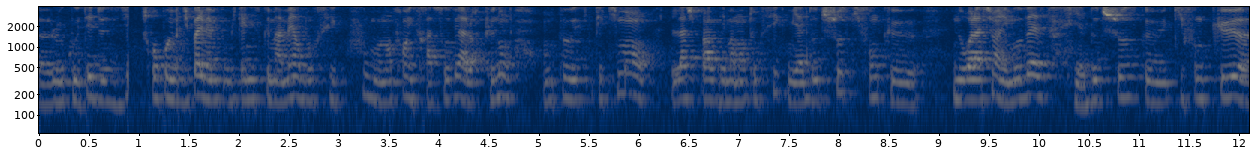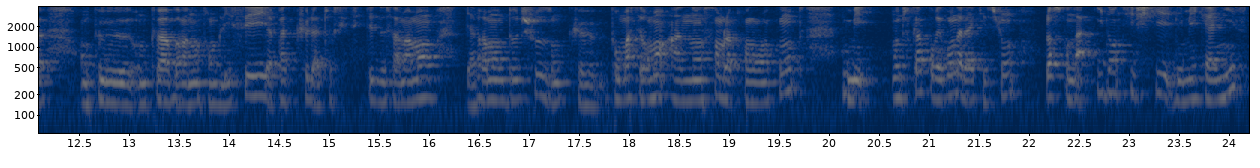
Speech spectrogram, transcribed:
euh, le côté de se dire, je reproduis pas les mêmes mécanismes que ma mère, donc c'est cool, mon enfant il sera sauvé, alors que non. On peut, effectivement, là je parle des mamans toxiques, mais il y a d'autres choses qui font que une relation elle est mauvaise. Il y a d'autres choses que, qui font que euh, on, peut, on peut avoir un enfant blessé, il n'y a pas que la toxicité de sa maman, il y a vraiment d'autres choses. Donc euh, pour moi, c'est vraiment un ensemble à prendre en compte. Mais en tout cas, pour répondre à la question, lorsqu'on a identifié les mécanismes,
